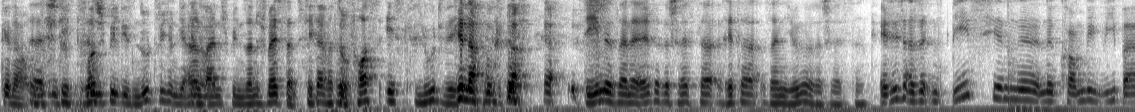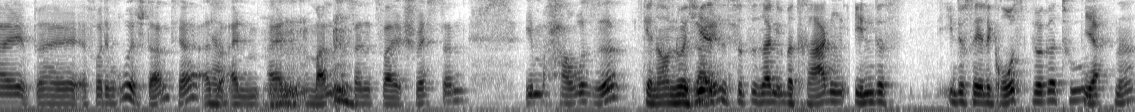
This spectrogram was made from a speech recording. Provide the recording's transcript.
Genau, Äh, steht Voss drin, spielt diesen Ludwig und die anderen Genau. beiden spielen seine Schwestern. steht einfach so, Voss ist Ludwig. Genau, genau. Ja. Dene seine ältere Schwester, Ritter seine jüngere Schwester. Es ist also ein bisschen eine, eine Kombi wie bei, bei vor dem Ruhestand, ja. Also Ja. Ein, ein Mann und seine zwei Schwestern im Hause. Genau, nur hier Sein- ist es sozusagen übertragen in das industrielle Großbürgertum. Ja. Ne?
